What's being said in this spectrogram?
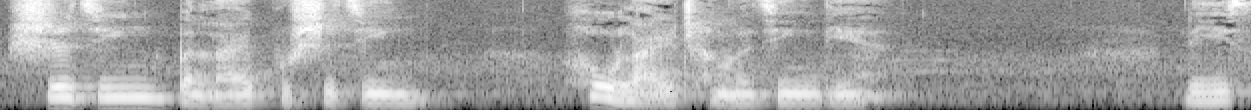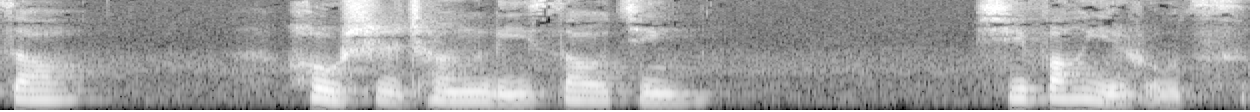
诗经》本来不是经，后来成了经典，《离骚》后世称《离骚经》。西方也如此。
